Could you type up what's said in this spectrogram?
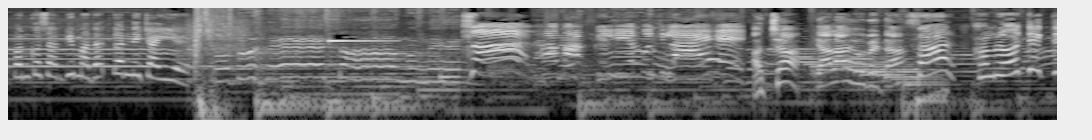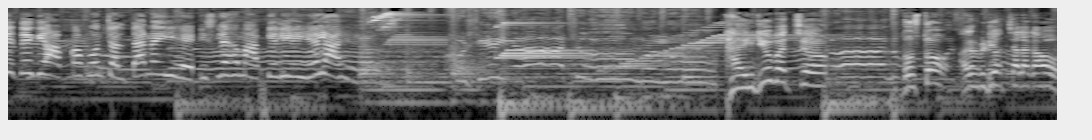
अपन को सर की मदद करनी चाहिए। सर हम आपके लिए कुछ लाए हैं। अच्छा क्या लाए हो बेटा? सर हम रोज देखते थे कि आपका फ़ोन चलता नहीं है थैंक यू बच्चों। दोस्तों, अगर वीडियो अच्छा लगा हो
